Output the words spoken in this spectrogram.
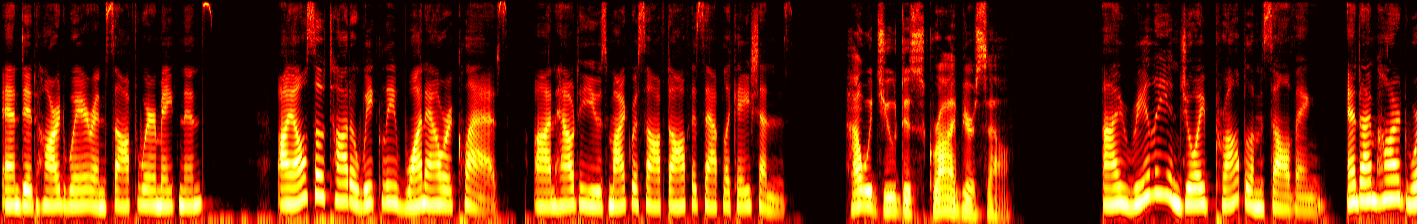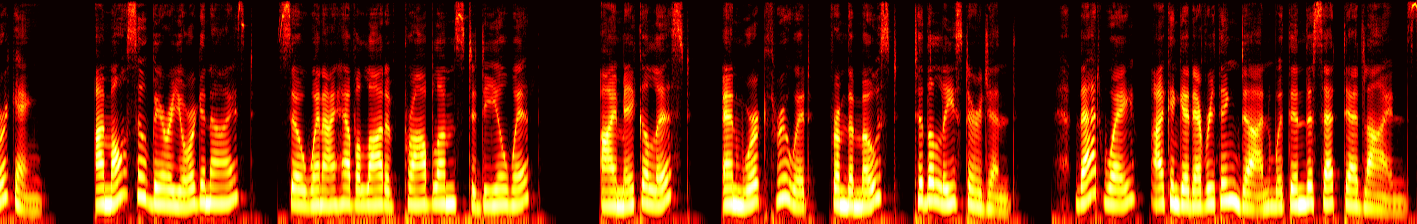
and did hardware and software maintenance. I also taught a weekly one hour class on how to use Microsoft Office applications. How would you describe yourself? I really enjoy problem solving, and I'm hardworking. I'm also very organized, so when I have a lot of problems to deal with, I make a list and work through it from the most to the least urgent. That way, I can get everything done within the set deadlines.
